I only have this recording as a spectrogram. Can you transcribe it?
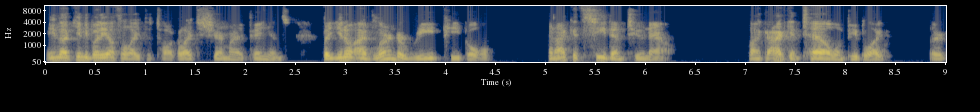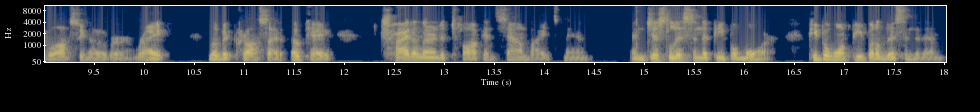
and like anybody else, I like to talk. I like to share my opinions. But you know, I've learned to read people, and I could see them too now. Like I can tell when people like they're glossing over, right? A little bit cross-eyed. Okay, try to learn to talk in sound bites, man, and just listen to people more. People want people to listen to them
